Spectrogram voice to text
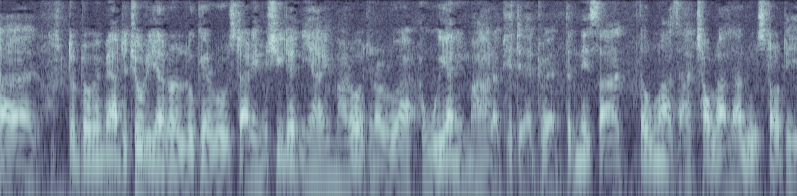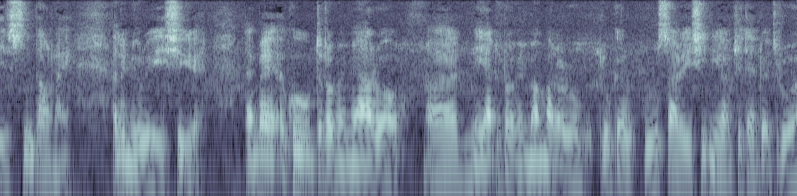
အာတော်တော်များများတချို့တွေကတော့ local roaster တွေမရှိတဲ့နေရာတွေမှာတော့ကျွန်တော်တို့ကအဝေးကနေမှာရတာဖြစ်တဲ့အတွက်တစ်နှစ်စာ3လစာ6လစာအဲ့လို stock တွေစုတောင်းနိုင်အဲ့လိုမျိုးတွေရှိတယ်ဒါပေမဲ့အခုတော်တော်များများတော့အာနေရာတော်တော်များများမှာတော့ local roaster တွေရှိနေတာဖြစ်တဲ့အတွက်တို့က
